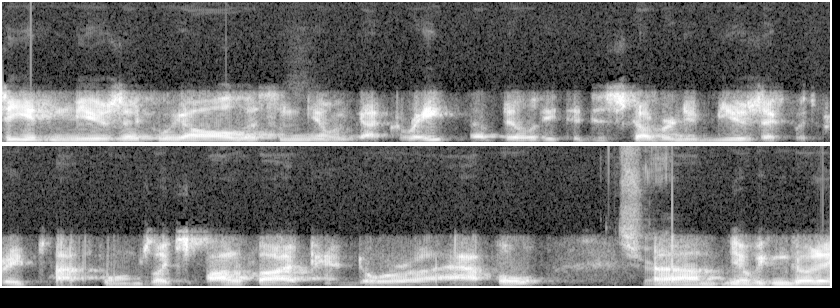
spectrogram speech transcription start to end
see it in music. We all listen. You know, we've got great ability to discover new music with great platforms like Spotify, Pandora, Apple. Sure. Um, you know, we can go to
